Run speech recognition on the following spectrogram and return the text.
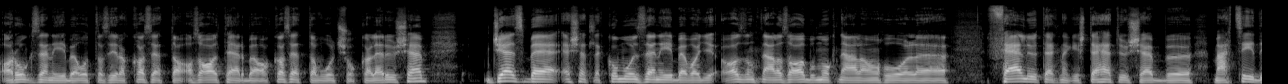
a rock zenébe ott azért a kazetta, az alterbe a kazetta volt sokkal erősebb, jazzbe, esetleg komoly zenébe, vagy azoknál az albumoknál, ahol felnőtteknek és tehetősebb már CD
